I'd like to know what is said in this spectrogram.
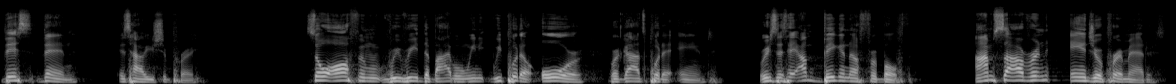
this then is how you should pray. So often we read the Bible we, we put an or where God's put an and. Where he says, hey, I'm big enough for both. I'm sovereign and your prayer matters.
